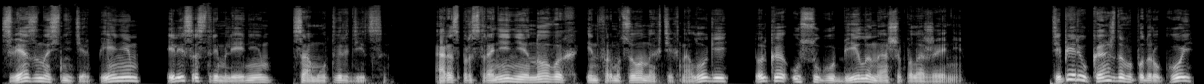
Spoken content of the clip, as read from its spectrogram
связана с нетерпением или со стремлением самоутвердиться. А распространение новых информационных технологий только усугубило наше положение. Теперь у каждого под рукой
